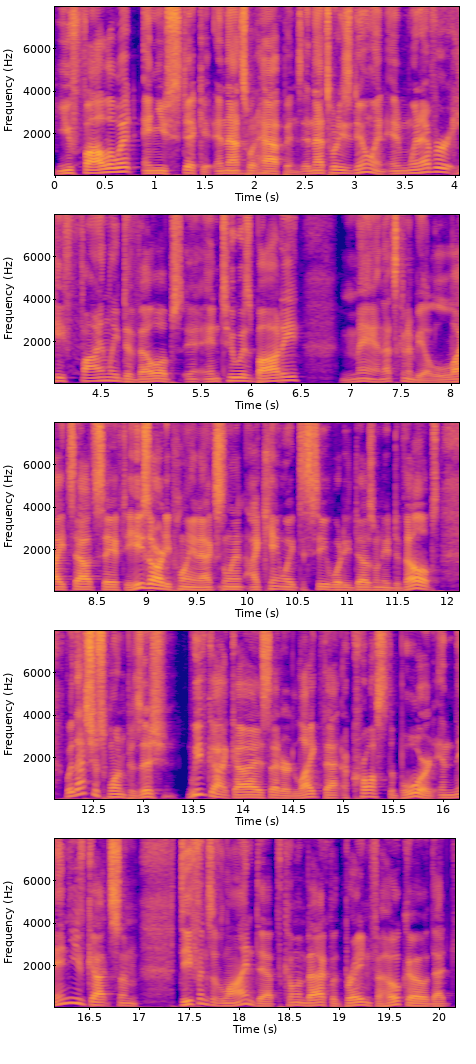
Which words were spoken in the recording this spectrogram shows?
You follow it and you stick it, and that's Mm-hmm. what happens. And that's what he's doing. And whenever he finally develops into his body, man, that's going to be a lights out safety. He's already playing excellent. I can't wait to see what he does when he develops. But that's just one position. We've got guys that are like that across the board. And then you've got some defensive line depth coming back with Breiden Fehoko, that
